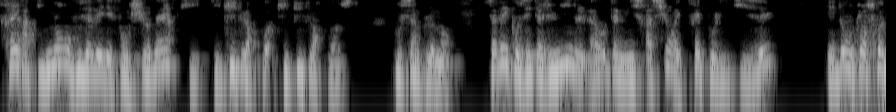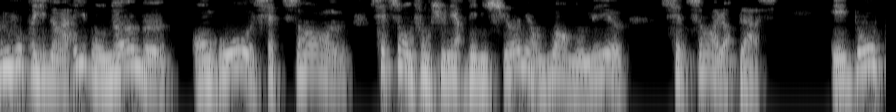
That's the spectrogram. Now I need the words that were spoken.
très rapidement, vous avez des fonctionnaires qui, qui, quittent leur, qui quittent leur poste, tout simplement. Vous savez qu'aux États-Unis, la haute administration est très politisée, et donc lorsqu'un nouveau président arrive, on nomme euh, en gros 700, 700 euh, fonctionnaires démissionnent et on doit en nommer 700 à leur place. Et donc,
